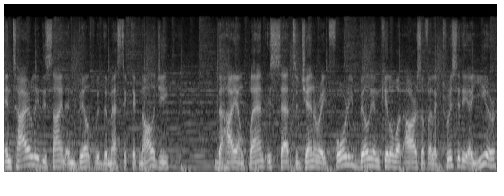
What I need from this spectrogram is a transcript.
entirely designed and built with domestic technology the Haiyang plant is set to generate 40 billion kilowatt hours of electricity a year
